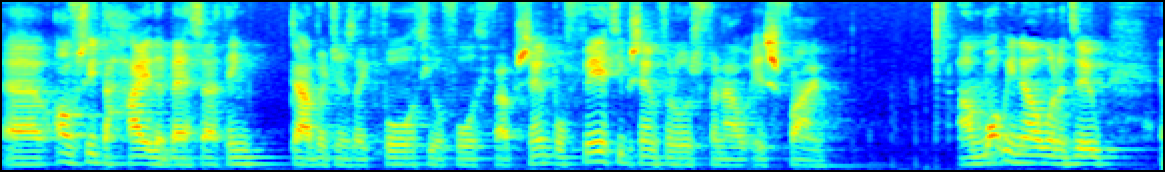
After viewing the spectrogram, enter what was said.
uh, obviously the higher the better. I think the average is like 40 or 45%, but 30% for us for now is fine. And what we now want to do, uh,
